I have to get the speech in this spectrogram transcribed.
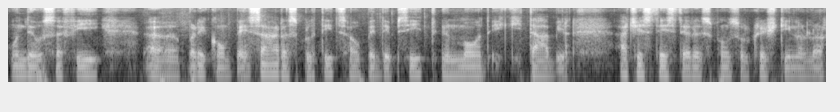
unde o să fii uh, recompensat, răsplătit sau pedepsit în mod echitabil. Acesta este răspunsul creștinilor.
